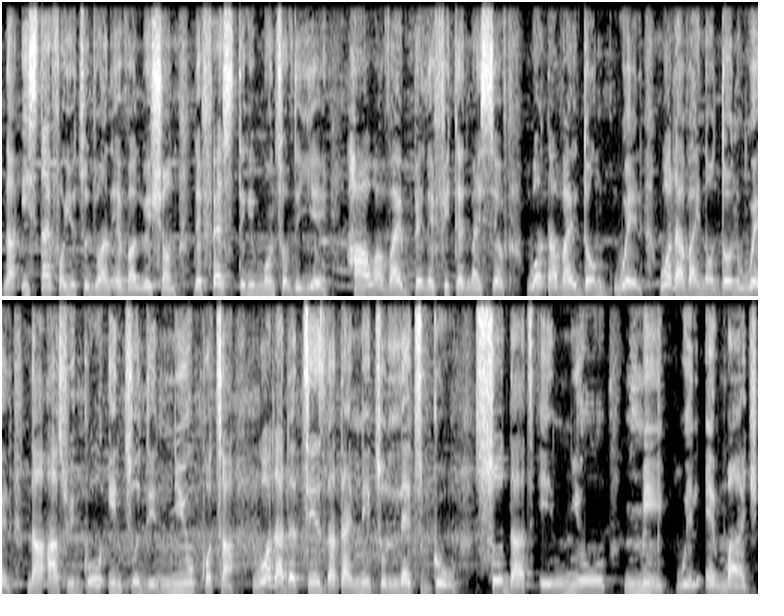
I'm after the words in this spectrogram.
Now it's time for you to do an evaluation. The first three months of the year, how have I benefited myself? What have I done well? What have I not done well? Now, as we go into the new quarter, what are the things that I need to let go so that a new me will emerge?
